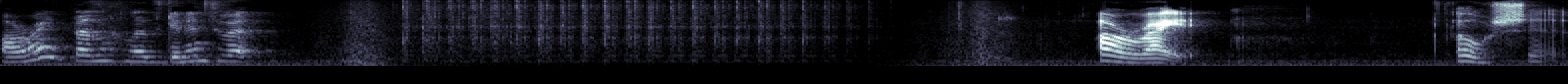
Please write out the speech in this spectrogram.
All right, then let's get into it. All right. Oh shit.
